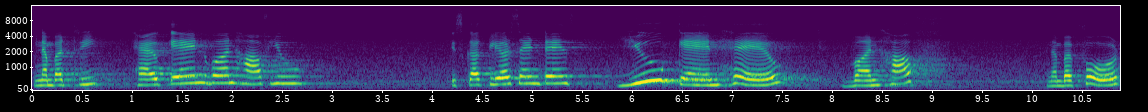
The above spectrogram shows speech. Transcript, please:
Number three, have can one half you. इसका clear sentence you can have one half. Number four,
